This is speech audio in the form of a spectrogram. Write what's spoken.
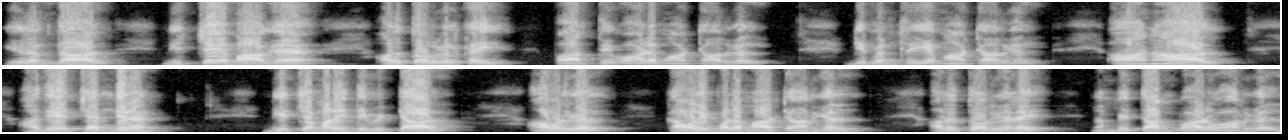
இருந்தால் நிச்சயமாக அடுத்தவர்கள் கை பார்த்து வாழ மாட்டார்கள் டிபெண்ட் செய்ய மாட்டார்கள். ஆனால் அதே சந்திரன் நீச்சமடைந்து விட்டால் அவர்கள் கவலைப்பட மாட்டார்கள் அடுத்தவர்களை நம்பித்தான் வாழுவார்கள்.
